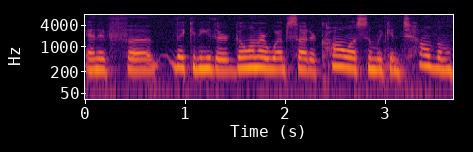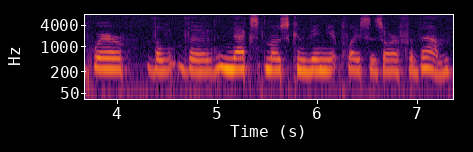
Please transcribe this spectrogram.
And if uh, they can either go on our website or call us, and we can tell them where the the next most convenient places are for them,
